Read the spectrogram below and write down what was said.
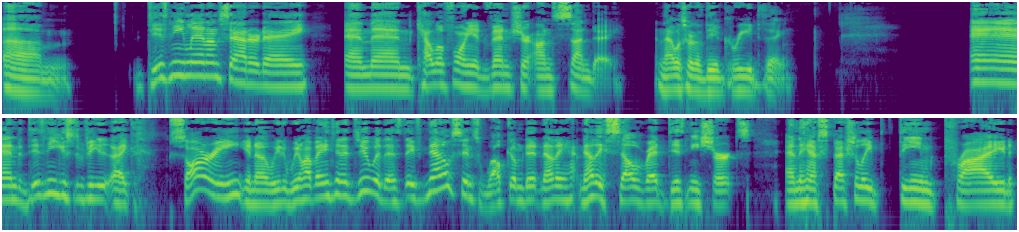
um, Disneyland on Saturday and then California Adventure on Sunday. And that was sort of the agreed thing. And Disney used to be like, sorry, you know, we, we don't have anything to do with this. They've now since welcomed it. Now they, ha- now they sell red Disney shirts and they have specially themed pride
